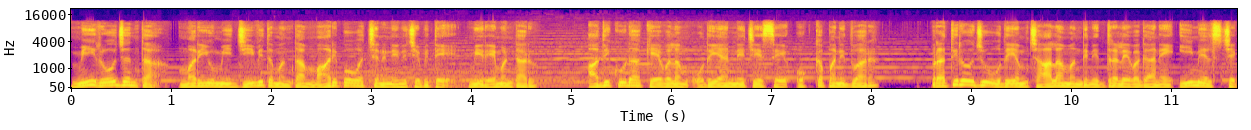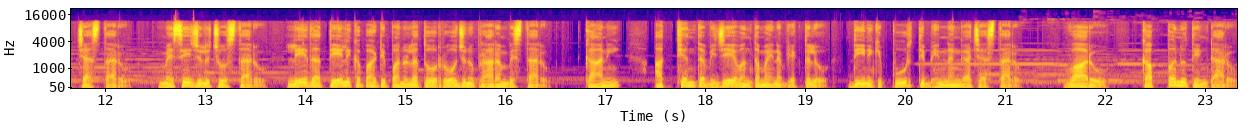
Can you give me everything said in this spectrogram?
మీ రోజంతా మరియు మీ జీవితమంతా మారిపోవచ్చని నేను చెబితే మీరేమంటారు? అది కూడా కేవలం ఉదయాన్నే చేసే ఒక్క పని ద్వారా? ప్రతిరోజు ఉదయం చాలామంది నిద్రలేవగానే ఈమెయిల్స్ చెక్ చేస్తారు మెసేజులు చూస్తారు లేదా తేలికపాటి పనులతో రోజును ప్రారంభిస్తారు. కానీ అత్యంత విజయవంతమైన వ్యక్తులు దీనికి పూర్తి భిన్నంగా చేస్తారు. వారు కప్పను తింటారు.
